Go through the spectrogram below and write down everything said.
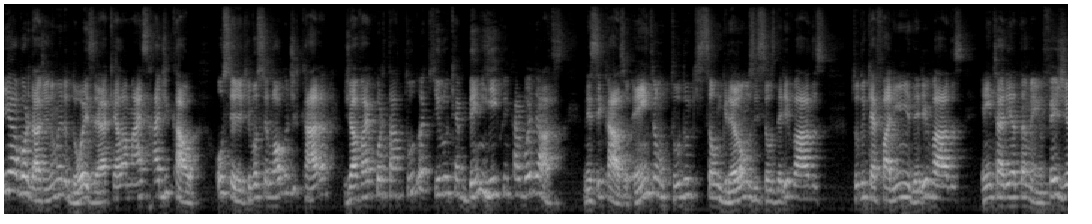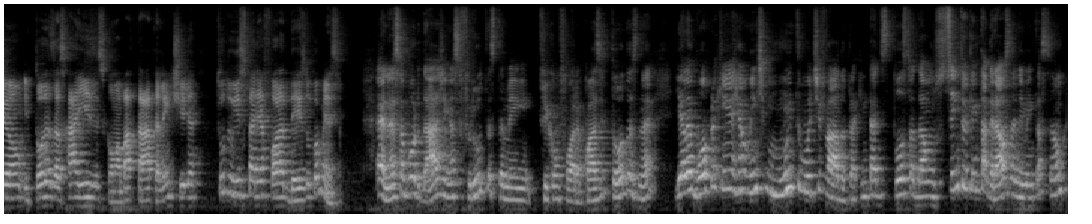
E a abordagem número 2 é aquela mais radical, ou seja, que você logo de cara já vai cortar tudo aquilo que é bem rico em carboidratos. Nesse caso, entram tudo que são grãos e seus derivados, tudo que é farinha e derivados, entraria também o feijão e todas as raízes, como a batata, a lentilha, tudo isso estaria fora desde o começo. É, nessa abordagem as frutas também ficam fora, quase todas, né? E ela é boa para quem é realmente muito motivado, para quem está disposto a dar uns 180 graus na alimentação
